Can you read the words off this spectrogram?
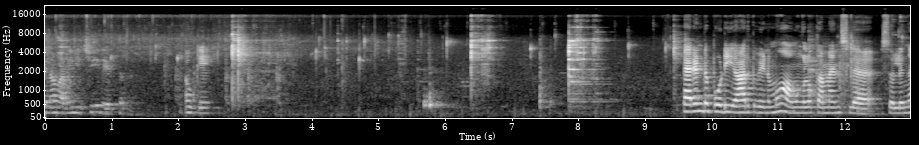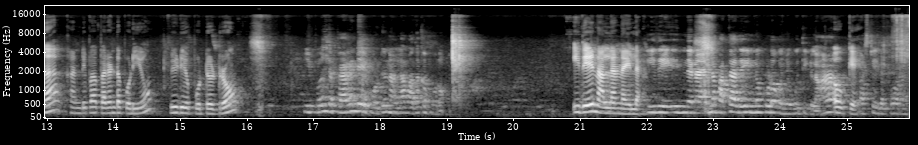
எல்லாம் வதங்கிச்சு இதை எடுத்துடுறேன். ஓகே. பிரண்டை பொடி யாருக்கு வேணுமோ அவங்களும் கமெண்ட்ஸில் சொல்லுங்கள் கண்டிப்பாக பிரண்டை பொடியும் வீடியோ போட்டுடுறோம். இப்போ இந்த பிரண்டையை போட்டு நல்லா வதக்க போகிறோம் இதே நல்லெண்ணெயில். இது இந்த என்ன பத்தாது இன்னும் கூட கொஞ்சம் ஊற்றிக்கலாம் ஓகே. ஃபஸ்ட்டு இதை போடுறேன்.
